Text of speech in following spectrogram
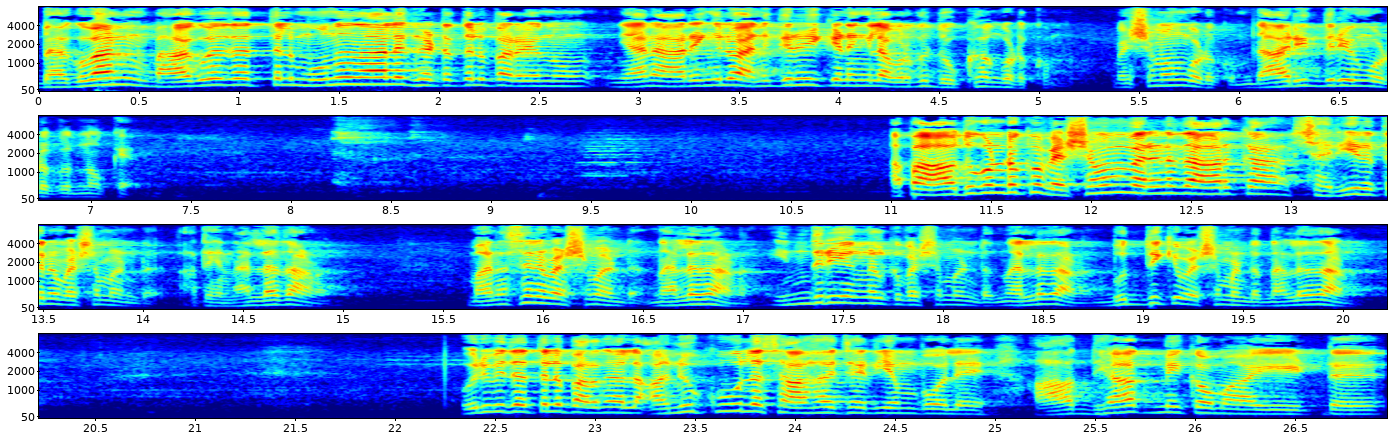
ഭഗവാൻ ഭാഗവതത്തിൽ മൂന്ന് നാല് ഘട്ടത്തിൽ പറയുന്നു ഞാൻ ആരെങ്കിലും അനുഗ്രഹിക്കണമെങ്കിൽ അവർക്ക് ദുഃഖം കൊടുക്കും വിഷമം കൊടുക്കും ദാരിദ്ര്യം കൊടുക്കും എന്നൊക്കെ. അപ്പൊ അതുകൊണ്ടൊക്കെ വിഷമം വരണത് ആർക്കാ? ശരീരത്തിന് വിഷമമുണ്ട്. അതെ നല്ലതാണ്. മനസ്സിന് വിഷമമുണ്ട്. നല്ലതാണ്. ഇന്ദ്രിയങ്ങൾക്ക് വിഷമമുണ്ട്. നല്ലതാണ്. ബുദ്ധിക്ക് വിഷമമുണ്ട്. നല്ലതാണ്. ഒരു വിധത്തിൽ പറഞ്ഞാൽ അനുകൂല സാഹചര്യം പോലെ ആധ്യാത്മികമായിട്ട്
